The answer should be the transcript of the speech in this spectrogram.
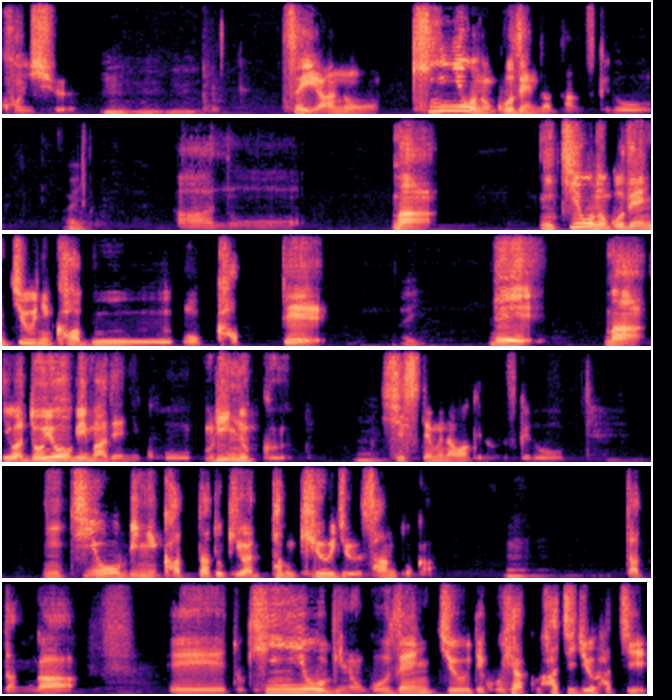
今週。うんうんうん。ついあの、金曜の午前だったんですけど、はい。あの、まあ、日曜の午前中に株を買って、はい。で、まあ、要は土曜日までにこう、売り抜くうん。システムなわけなんですけど、日曜日に買った時が多分93とかうん。だったのが、えっ、と、金曜日の午前中で588、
